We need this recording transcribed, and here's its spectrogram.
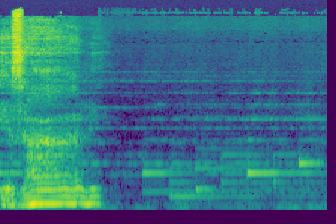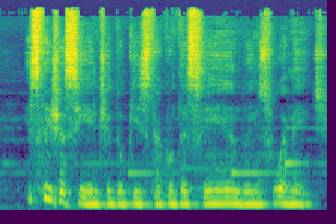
exale. Esteja ciente do que está acontecendo em sua mente.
